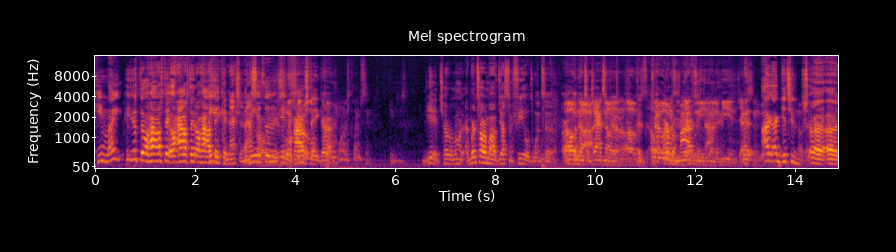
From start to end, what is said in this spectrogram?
He might. He just the Ohio State, Ohio State, Ohio He- State connection. I That's mean, it's all. a- it is. it's- Ohio State guy. Trevor Lawrence, Clemson. Yeah, Trevor Lawrence. We're talking about if Justin Fields went to or, Oh or no, to I- Jacksonville. no, no, no. 'cause, Um, uh, Trevor Urban Lawrence Myers is definitely going to be in But Jacksonville. I, I get you. No doubt. Uh, uh,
